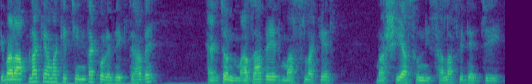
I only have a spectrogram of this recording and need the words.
এবার আপনাকে আমাকে চিন্তা করে দেখতে হবে একজন মাঝাবের মাসলাকের বা শিয়াসুন্নি সালাফিদের যে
